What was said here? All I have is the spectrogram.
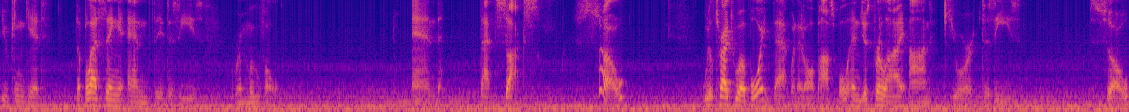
you can get the blessing and the disease removal. And that sucks. So, we'll try to avoid that when at all possible and just rely on cure disease. So,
